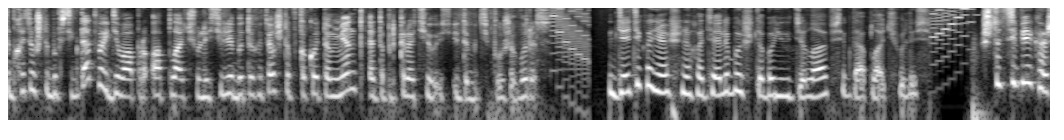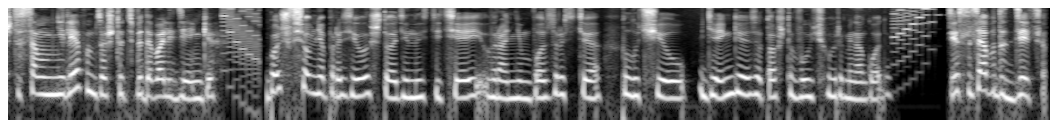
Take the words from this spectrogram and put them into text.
Ты бы хотел, чтобы всегда твои дела оплачивались, или бы ты хотел, чтобы в какой-то момент это прекратилось, и ты бы типа уже вырос? Дети, конечно, хотели бы, чтобы их дела всегда оплачивались. Что тебе кажется самым нелепым, за что тебе давали деньги? Больше всего меня поразило, что один из детей в раннем возрасте получил деньги за то, что выучил времена года. Если у тебя будут дети,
